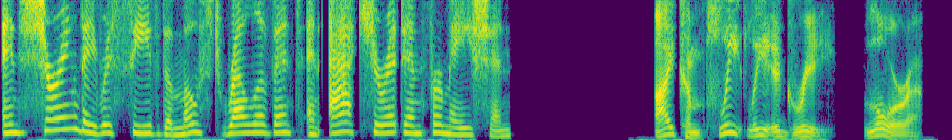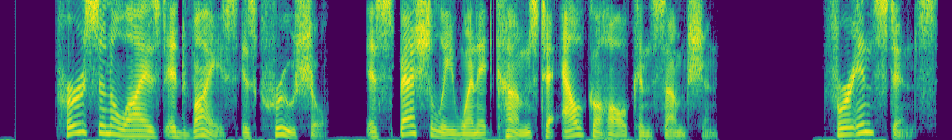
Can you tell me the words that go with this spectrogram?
ensuring they receive the most relevant and accurate information. I completely agree, Laura. Personalized advice is crucial, especially when it comes to alcohol consumption. For instance,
